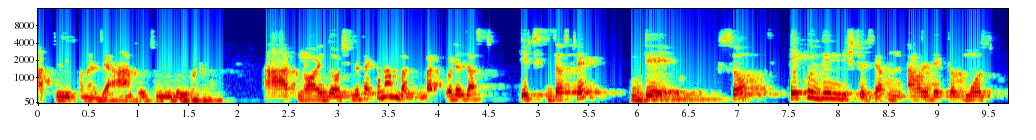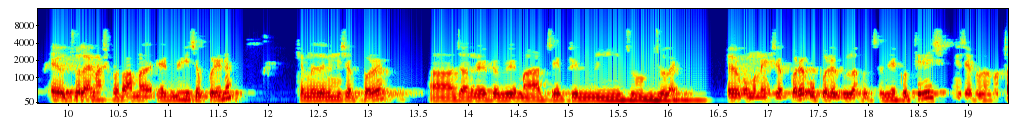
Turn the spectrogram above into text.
আট লিখো না, যে আট হচ্ছে অনুকূল ঘটনা। আট, নয়, দশ, এটা একটা নাম্বার বাট ওটা just it's just a day so একুশ দিন বৃষ্টি হয়েছে। এখন আমাদের দেখতে হবে মোট জুলাই মাস কত? আমরা এমনি হিসাব করি না। কেমন জানি হিসাব করে জানুয়ারি, ফেব্রুয়ারি, মার্চ, এপ্রিল, মে, জুন, জুলাই। এরকম মানে হিসাব করে উপরে গুলো হচ্ছে যে একত্রিশ নিচে গুলো কত?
